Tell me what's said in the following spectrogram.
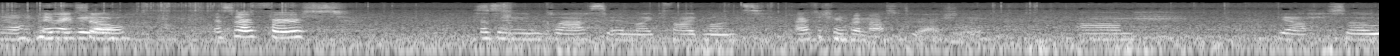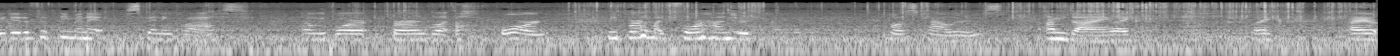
Yeah. Anyway, so it's our first. Spinning class in like five months. I have to change my mask too, actually. Um, yeah, so we did a 50 minute spinning class and we bor- burned like, oh, burned. We burned like 400 plus calories. I'm dying. Like, like, I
